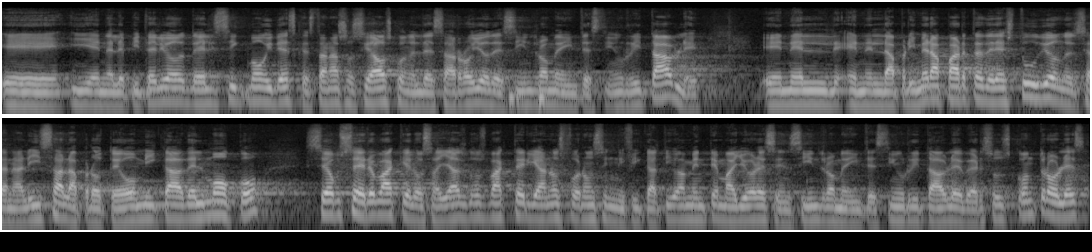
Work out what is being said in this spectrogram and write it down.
y en el epitelio del sigmoides que están asociados con el desarrollo de síndrome de intestino irritable. En, la primera parte del estudio, donde se analiza la proteómica del moco, se observa que los hallazgos bacterianos fueron significativamente mayores en síndrome de intestino irritable versus controles,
